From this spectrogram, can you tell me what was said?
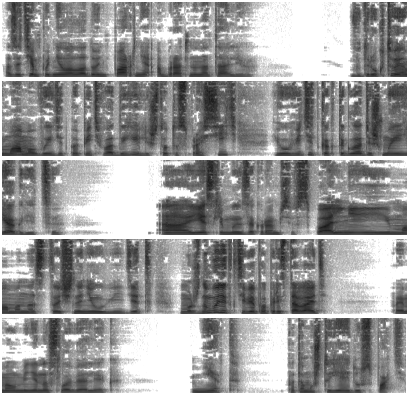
а затем подняла ладонь парня обратно на талию. Вдруг твоя мама выйдет попить воды или что-то спросить и увидит, как ты гладишь мои ягодицы. А если мы закроемся в спальне, и мама нас точно не увидит, можно будет к тебе поприставать?» Поймал меня на слове Олег. «Нет, потому что я иду спать».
